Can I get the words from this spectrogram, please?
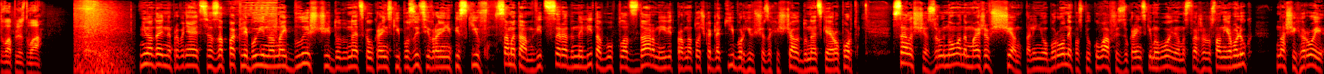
2+,2. Ні на день не припиняються запеклі бої на найближчій до Донецька українській позиції в районі Пісків. Саме там від середини літа був плацдарм і відправна точка для кіборгів, що захищали Донецький аеропорт. Селище зруйноване майже вщент. Та лінію оборони, поспілкувавшись з українськими воїнами, стверджує Руслан Ярмолюк, наші герої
